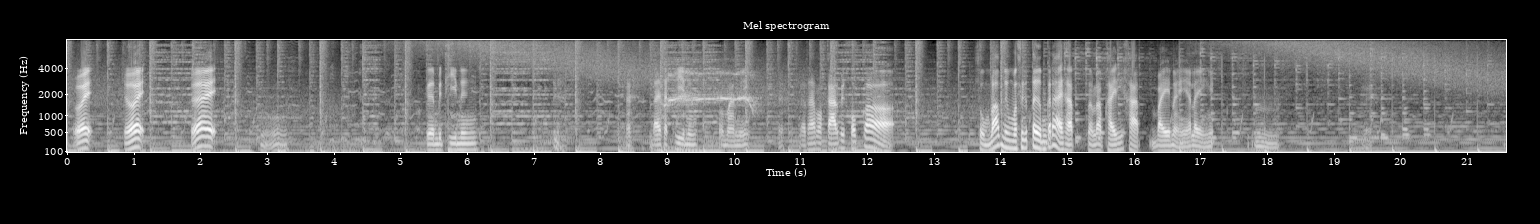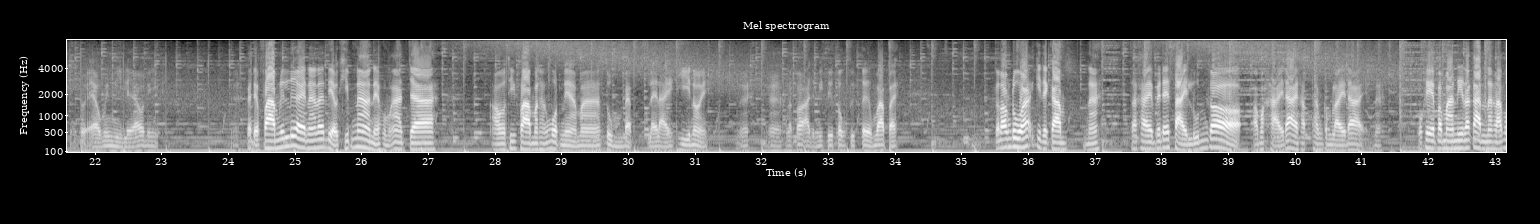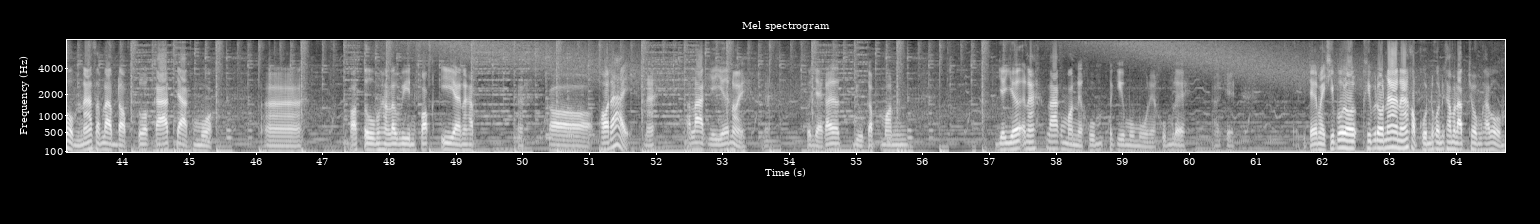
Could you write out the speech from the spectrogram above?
เฮ้ยเฮ้ยเฮ้ยเกินไปทีนึงอะได้สักทีนึงประมาณนี้แล้วถ้าพอการดไปครบก็สุ่มรอบหนึ่งมาซื้อเติมก็ได้ครับสำหรับใครที่ขาดใบไหนอะไรอย่างเงี้ยตัว L ไม่มีแล้วนี่ ก็เดี๋ยวฟาร์มเรื่อยๆนะแล้วเดี๋ยวคลิปหน้าเนี่ยผมอาจจะเอาที่ฟาร์มมาทั้งหมดเนี่ยมาสุ่มแบบหลาย ๆ ทีหน่อยนะอ่าแล้วก็อาจจะมีซื้อตรงซื้อเติมว่าไป ก็ลองดูฮะกิจกรรมนะ ถ้าใครไม่ได้ใส่ลุ้นก็เอามาขายได้ครับทำกำไรได้นะโอเคประมาณนี้แล้วกันนะครับผมนะสำหรับดอกตัวการ์ดจากหมวกอ่าคอสตูมฮาโลวีนฟ็อกเอียนะครับก็พอได้นะถ้าลากเยอะๆหน่อย ส่วนใหญ่ก็อยู่กับมอนเยอะๆนะ ลากมอนเนี่ยคุ้ม สกิลมูมูเนี่ยคุ้มเลย โอเค เจอกันใหม่คลิปวิดีโอคลิปวิดีโอหน้านะ ขอบคุณทุกคนที่เข้ามารับชมครับผม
